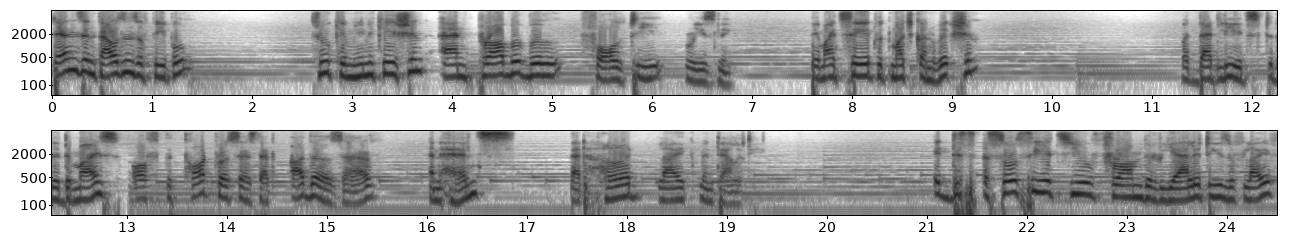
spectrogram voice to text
tens and thousands of people through communication and probable faulty reasoning. They might say it with much conviction, but that leads to the demise of the thought process that others have, and hence that herd like mentality. It disassociates you from the realities of life.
